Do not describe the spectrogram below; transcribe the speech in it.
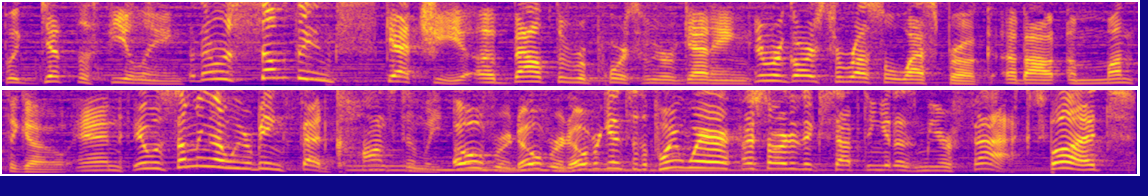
but get the feeling that there was something sketchy about the reports we were getting in regards to Russell Westbrook about a month ago. And it was something that we were being fed constantly, over and over and over again, to the point where I started accepting it as mere fact. But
